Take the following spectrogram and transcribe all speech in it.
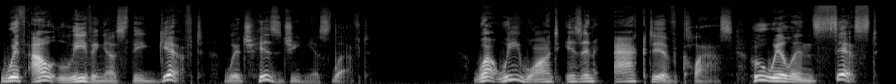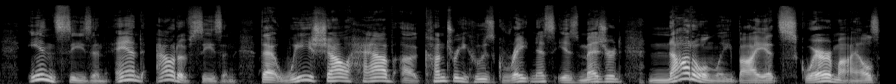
without leaving us the gift which his genius left. What we want is an active class who will insist, in season and out of season, that we shall have a country whose greatness is measured not only by its square miles,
